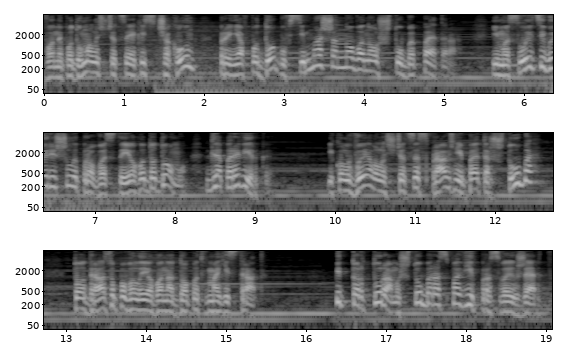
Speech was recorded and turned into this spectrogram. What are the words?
вони подумали, що це якийсь чаклун прийняв подобу всіма шанованого штуби Петера, і мисливці вирішили провести його додому для перевірки. І коли виявилось, що це справжній Петер Штубе, то одразу повели його на допит в магістрат. Під тортурами Штубе розповів про своїх жертв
